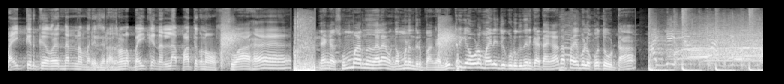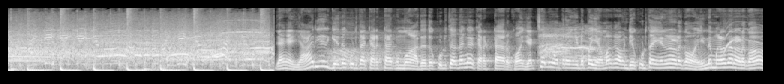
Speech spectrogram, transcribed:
பைக் இருக்கிறவர் தானே நம்ம ரேசர் அதனால பைக்கை நல்லா பார்த்துக்கணும். சுவாக. ஏங்க சும்மா இருந்ததால அவன் கம்மன் இருந்திருப்பாங்க. லிட்டருக்கு எவ்வளோ மைலேஜ் கொடுக்குதுன்னு கேட்டாங்க. அதை பைப்பில் கொத்து விட்டான். ஏங்க யார் யாருக்கு எதை கொடுத்தா கரெக்டாக இருக்குமோ அதை அதை கொடுத்தா தாங்க கரெக்டாக இருக்கும். எக்ஸல் ஓட்டுறவங்ககிட்ட போய் யமகா வண்டியை கொடுத்தா என்ன நடக்கும்? இந்த மாதிரி தான் நடக்கும்?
